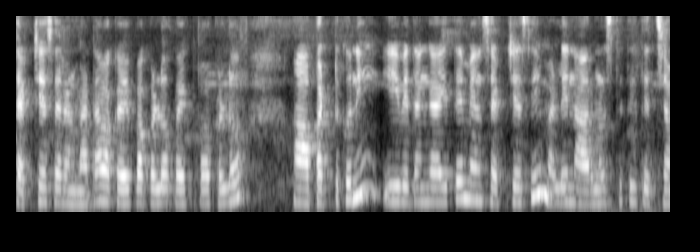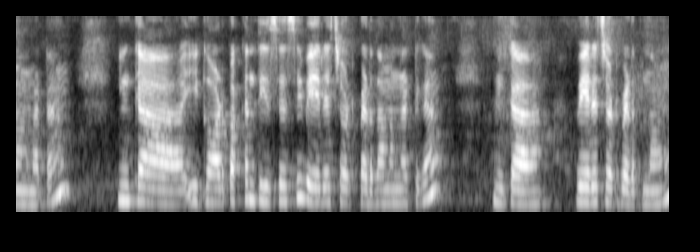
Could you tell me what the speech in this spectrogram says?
సెట్ చేశారనమాట ఒకవైపు ఒకళ్ళు ఒకవైపు ఒకళ్ళు పట్టుకుని ఈ విధంగా అయితే మేము సెట్ చేసి మళ్ళీ నార్మల్ స్థితికి తెచ్చామన్నమాట. ఇంకా ఈ గోడ పక్కన తీసేసి వేరే చోట పెడదామన్నట్టుగా ఇంకా వేరే చోట పెడుతున్నాము.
